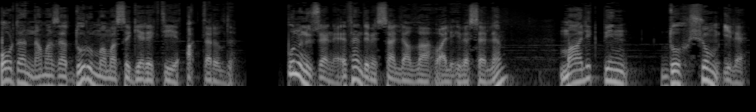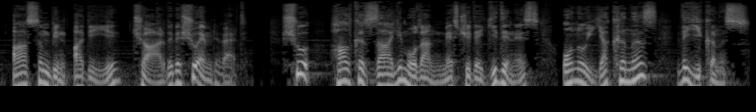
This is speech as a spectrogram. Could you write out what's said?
orada namaza durmaması gerektiği aktarıldı. Bunun üzerine Efendimiz sallallahu aleyhi ve sellem Malik bin Duhşum ile Asım bin Adi'yi çağırdı ve şu emri verdi. Şu halkı zalim olan mescide gidiniz, onu yakınız ve yıkınız.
